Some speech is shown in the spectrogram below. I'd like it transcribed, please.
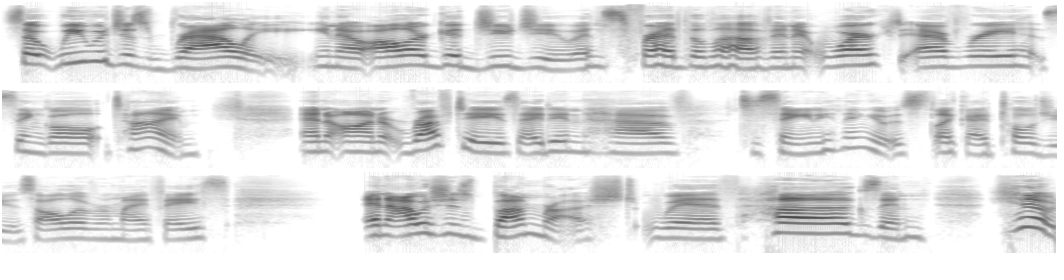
So we would just rally, you know, all our good juju and spread the love. And it worked every single time. And on rough days, I didn't have to say anything. It was like I told you, it's all over my face. And I was just bum rushed with hugs and, you know,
